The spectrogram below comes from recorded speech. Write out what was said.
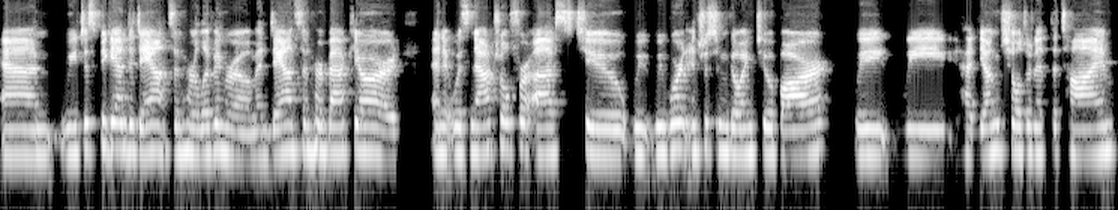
And we just began to dance in her living room and dance in her backyard. And it was natural for us to, we, we weren't interested in going to a bar. We, we had young children at the time.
